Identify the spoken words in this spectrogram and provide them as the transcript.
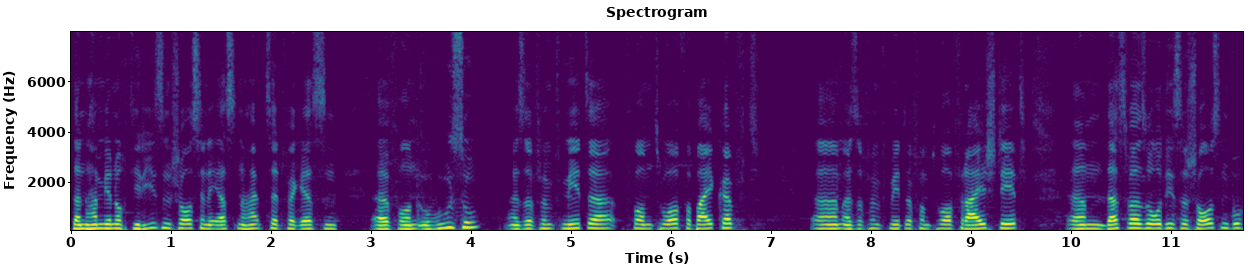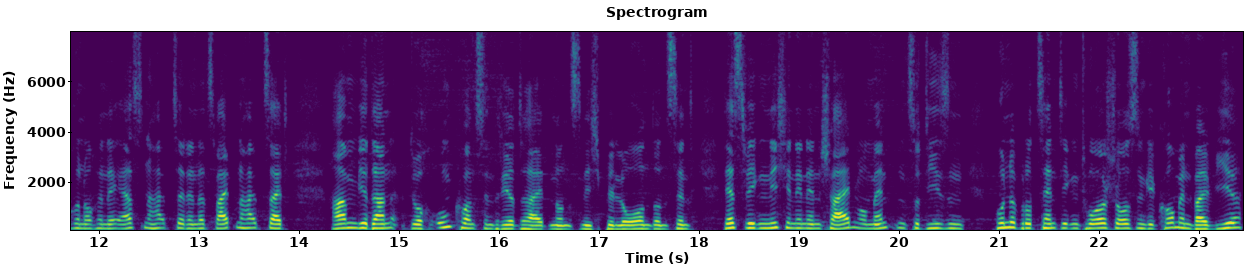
Dann haben wir noch die Riesenchance in der ersten Halbzeit vergessen äh, von Owusu. Also fünf Meter vom Tor vorbeiköpft also fünf Meter vom Tor frei steht. Ähm, das war so dieser Chancenbucher noch in der ersten Halbzeit. In der zweiten Halbzeit haben wir dann durch Unkonzentriertheiten uns nicht belohnt und sind deswegen nicht in den entscheidenden Momenten zu diesen hundertprozentigen Torchancen gekommen, weil wir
